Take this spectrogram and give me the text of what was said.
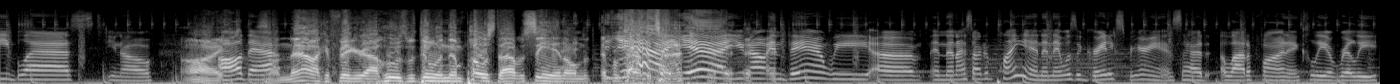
e-blast, you know, all right. all that. So now I can figure out who's was doing them posts I was seeing on the from time to yeah, time. yeah, you know, and then we, um, and then I started playing, and it was a great experience. I had a lot of fun, and Khalia really,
